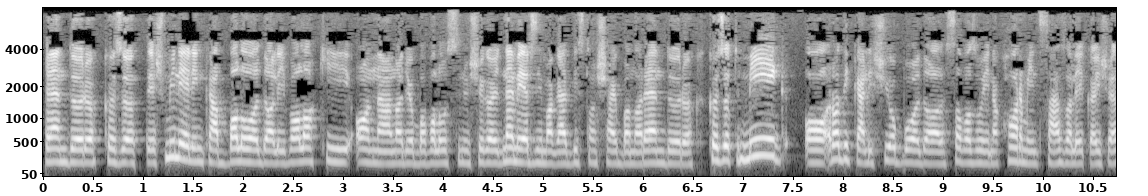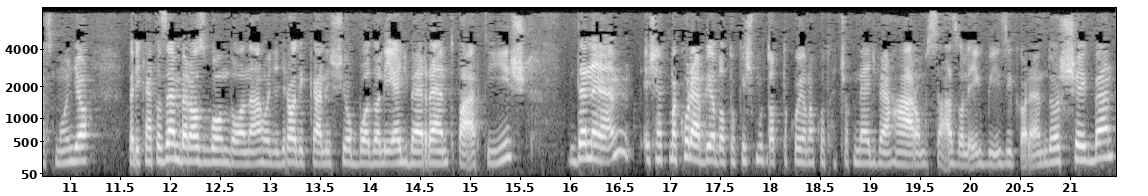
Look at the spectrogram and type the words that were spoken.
rendőrök között, és minél inkább baloldali valaki, annál nagyobb a valószínűsége, hogy nem érzi magát biztonságban a rendőrök között. Még a radikális jobboldal szavazóinak 30%-a is ezt mondja, pedig hát az ember azt gondolná, hogy egy radikális jobboldali egyben rendpárti is, de nem, és hát már korábbi adatok is mutattak olyanokat, hogy csak 43% bízik a rendőrségben,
